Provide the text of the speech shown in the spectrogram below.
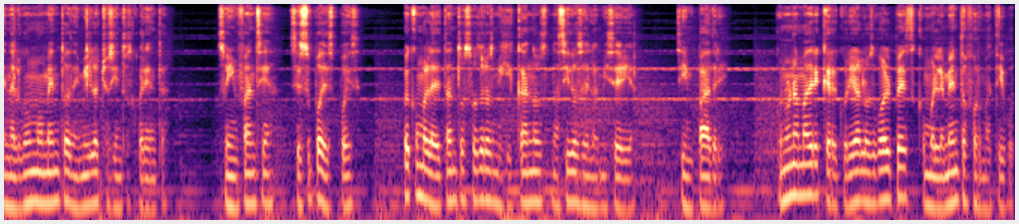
en algún momento de 1840. Su infancia, se supo después, fue como la de tantos otros mexicanos nacidos en la miseria, sin padre, con una madre que recurría a los golpes como elemento formativo.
